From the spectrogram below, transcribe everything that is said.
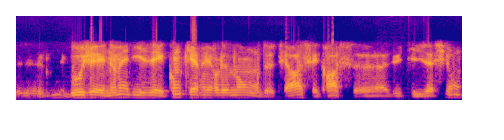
bouger, nomadiser, conquérir le monde, etc., c'est grâce euh, à l'utilisation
